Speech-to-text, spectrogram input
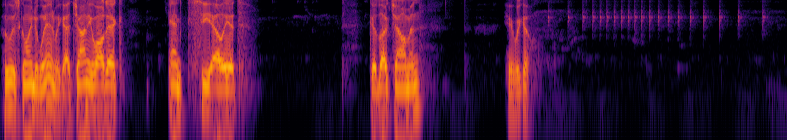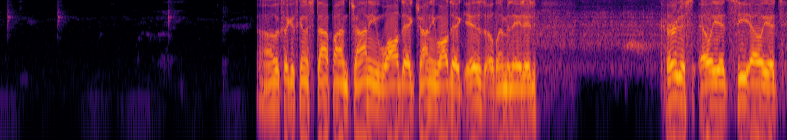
who is going to win. We got Johnny Waldeck and C. Elliott. Good luck, gentlemen. Here we go. Uh, looks like it's going to stop on Johnny Waldeck. Johnny Waldeck is eliminated. Curtis Elliott, C. Elliott,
